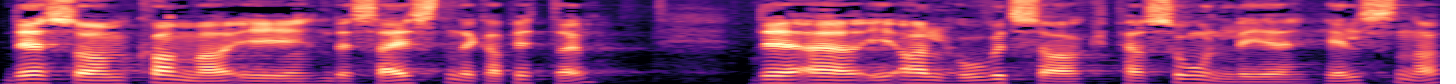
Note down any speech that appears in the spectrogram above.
Det som kommer i det 16. kapittel, det er i all hovedsak personlige hilsener,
